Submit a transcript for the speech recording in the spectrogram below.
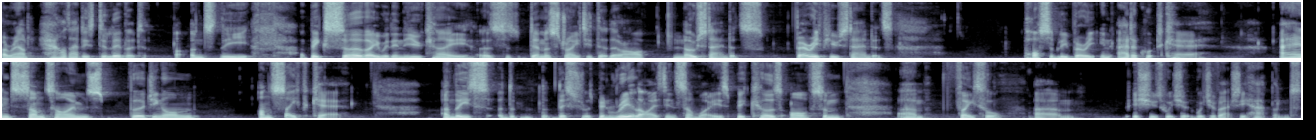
around how that is delivered. And the a big survey within the UK has demonstrated that there are no standards, very few standards, possibly very inadequate care, and sometimes verging on unsafe care. And these, this has been realised in some ways because of some um, fatal um, issues which which have actually happened.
